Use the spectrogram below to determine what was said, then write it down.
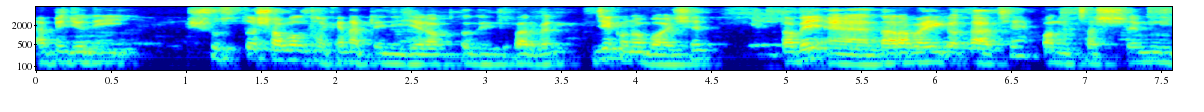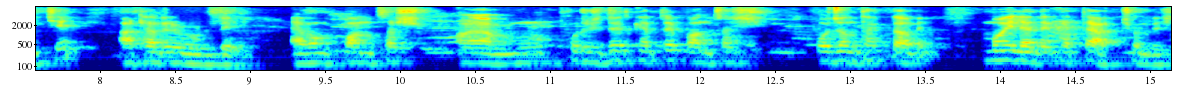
আপনি যদি সুস্থ, সবল থাকেন, আপনি নিজে রক্ত দিতে পারবেন যে কোনো বয়সে। তবে ধারাবাহিকতা আছে পঞ্চাশের নিচে আঠারোর উঠবে এবং পঞ্চাশ পুরুষদের ক্ষেত্রে পঞ্চাশ ওজন থাকতে হবে, মহিলাদের ক্ষেত্রে আটচল্লিশ।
